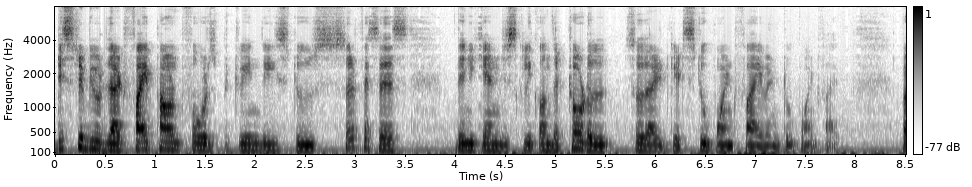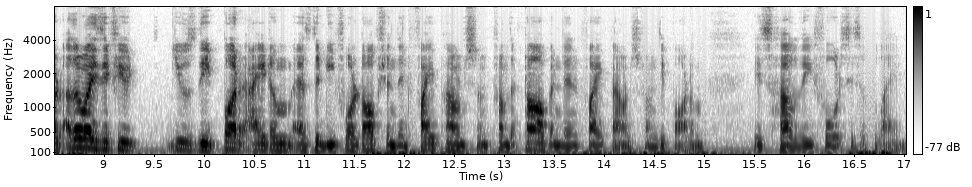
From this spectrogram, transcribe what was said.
distribute that 5 pound force between these two surfaces then you can just click on the total so that it gets 2.5 and 2.5 but otherwise if you use the per item as the default option then 5 pounds from the top and then 5 pounds from the bottom is how the force is applied.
